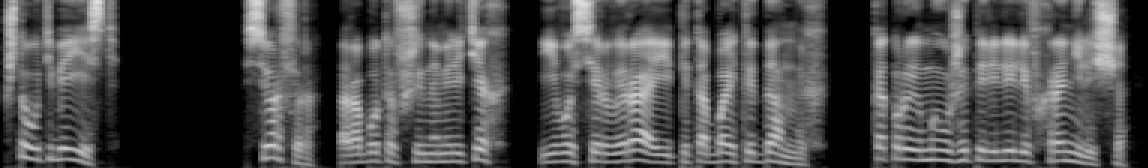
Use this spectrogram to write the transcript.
Что у тебя есть?» Серфер, работавший на мелитех, его сервера и петабайты данных, которые мы уже перелили в хранилище —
